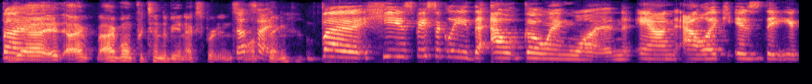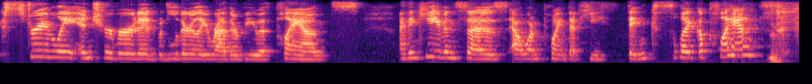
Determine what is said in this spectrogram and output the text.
But yeah, it, I, I won't pretend to be an expert in That's Swamp. Thing. but he's basically the outgoing one, and Alec is the extremely introverted, would literally rather be with plants. I think he even says at one point that he thinks like a plant.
